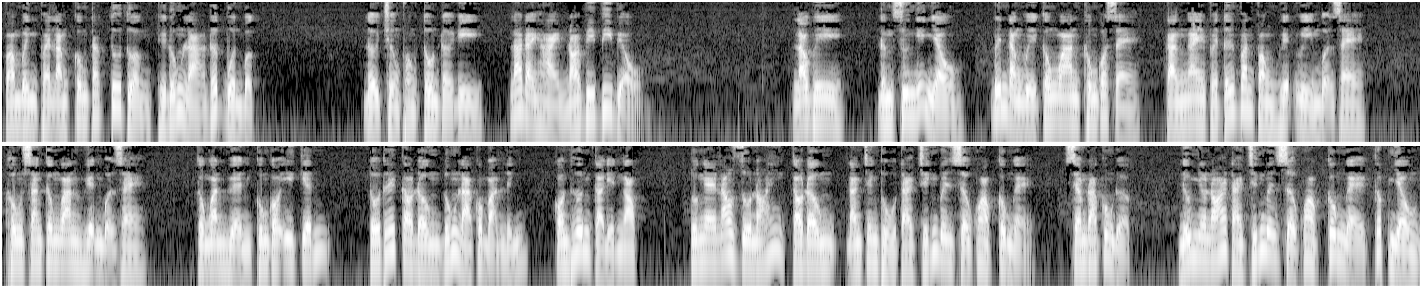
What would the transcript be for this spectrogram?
và mình phải làm công tác tư tưởng thì đúng là rất buồn bực. Đợi trưởng phòng tôn rời đi, La Đại Hải nói với Vi Biểu. Lão Vi, đừng suy nghĩ nhiều, bên đảng ủy công an không có xe, cả ngày phải tới văn phòng huyện ủy mượn xe, không sang công an huyện mượn xe. Công an huyện cũng có ý kiến, tôi thấy Cao Đông đúng là có bản lĩnh, còn hơn cả Điền Ngọc. Tôi nghe Lão Du nói Cao Đông đang tranh thủ tài chính bên Sở Khoa học Công nghệ, xem ra cũng được. Nếu như nói tài chính bên Sở Khoa học Công nghệ cấp nhiều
